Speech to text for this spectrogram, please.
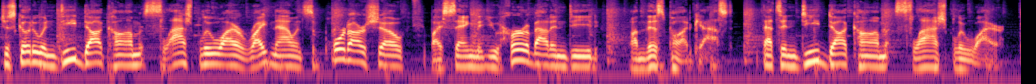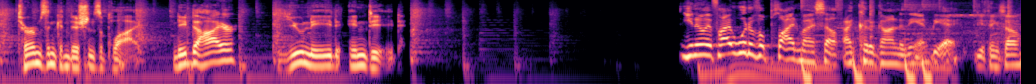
Just go to Indeed.com slash BlueWire right now and support our show by saying that you heard about Indeed on this podcast. That's Indeed.com slash BlueWire. Terms and conditions apply. Need to hire? You need Indeed. You know, if I would have applied myself, I could have gone to the NBA. You think so?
